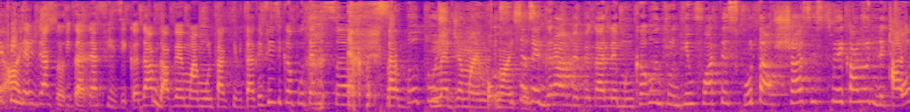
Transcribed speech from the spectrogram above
Depinde și de activitatea fizică. Dacă da. avem mai multă activitate fizică, putem să... să dar totuși, mergem mai 100 mai de grame pe care le mâncăm într-un timp foarte scurt au 600 de calorii. Deci Ai, o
